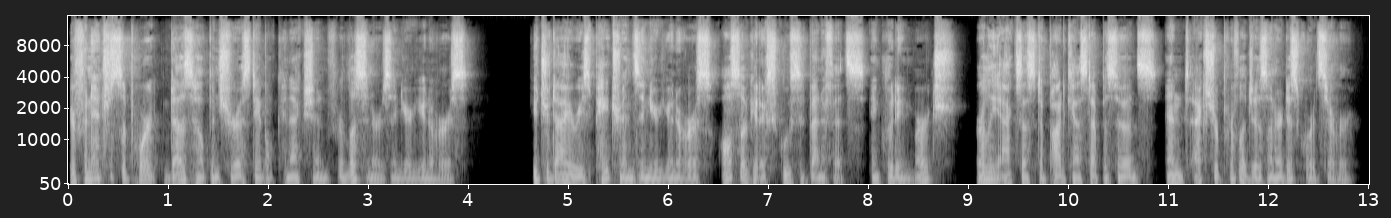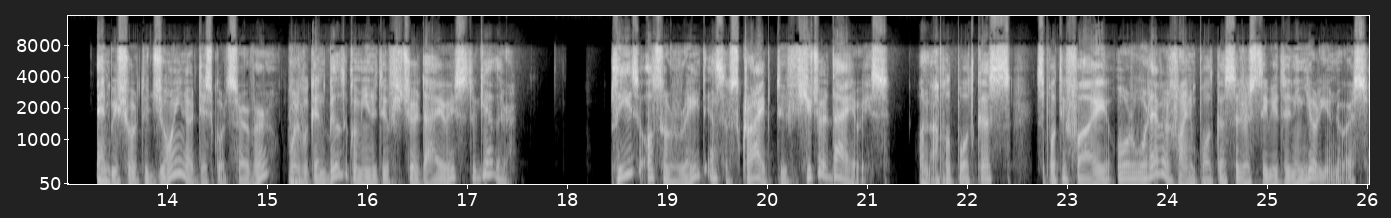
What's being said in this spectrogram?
Your financial support does help ensure a stable connection for listeners in your universe. Future Diaries patrons in your universe also get exclusive benefits, including merch, early access to podcast episodes, and extra privileges on our Discord server. And be sure to join our Discord server where we can build a community of Future Diaries together. Please also rate and subscribe to Future Diaries on Apple Podcasts, Spotify, or wherever fine podcasts are distributed in your universe.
